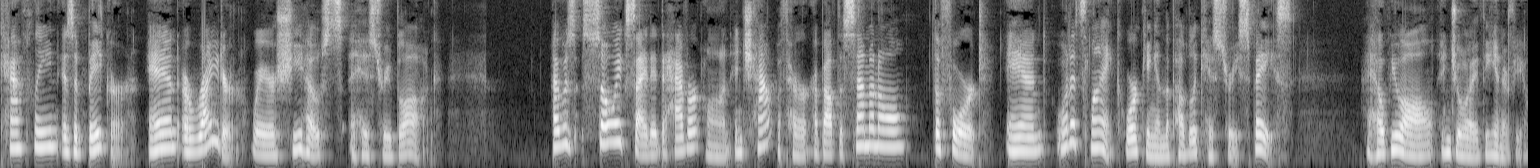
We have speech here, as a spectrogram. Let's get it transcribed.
Kathleen is a baker and a writer where she hosts a history blog. I was so excited to have her on and chat with her about the Seminole, the fort, and what it's like working in the public history space. I hope you all enjoy the interview.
